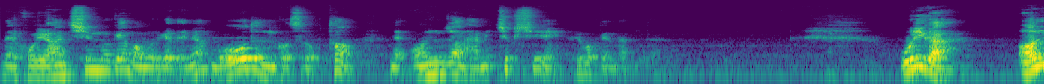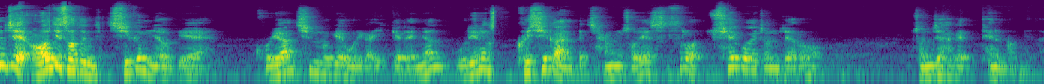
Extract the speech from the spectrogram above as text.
네, 고요한 침묵에 머무르게 되면 모든 것으로부터 네, 온전함이 즉시 회복된답니다. 우리가 언제 어디서든지 지금 여기에 고요한 침묵에 우리가 있게 되면 우리는 그 시간, 장소에 스스로 최고의 존재로 존재하게 되는 겁니다.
